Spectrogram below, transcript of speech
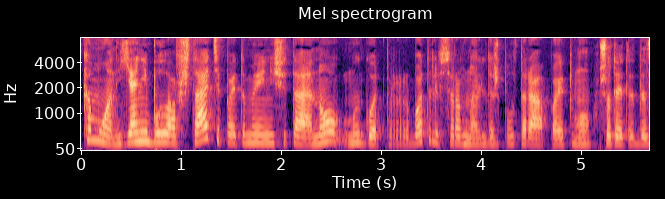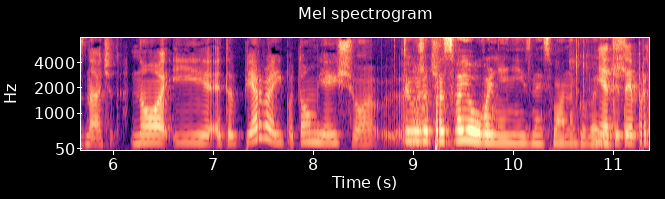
Come on, я не была в штате, поэтому я не считаю, но мы год проработали все равно, или даже полтора, поэтому что-то это да значит. Но и это первое, и потом я еще. Ты уже про свое увольнение из One говоришь. Нет, это я про,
